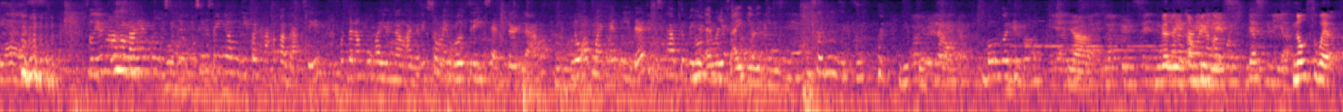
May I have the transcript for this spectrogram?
Yes. So yun mga kabayan, kung gusto niyo, kung sino sa inyo ang hindi pa nakakapag-vaccine, punta lang po kayo ng ano, dito sa may World Trade Center lang. No appointment needed. You just have to bring your Emirates ID with you. Saan yung exit? Dito. Bongo, di ba? Yeah. Ang galing. Ang bilis. No sweat.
